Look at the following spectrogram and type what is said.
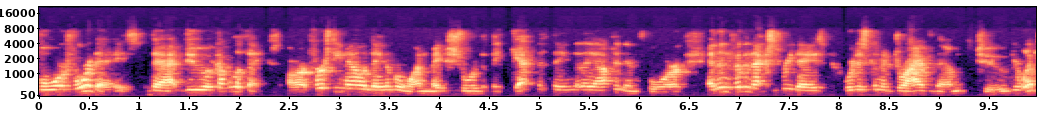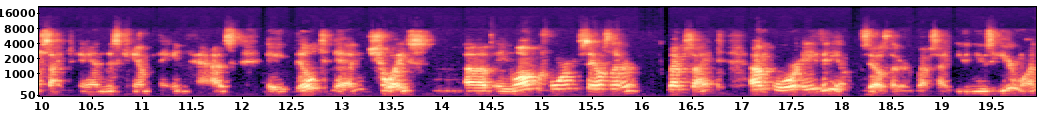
for four days that do a couple of things. Our first email on day number one makes sure that they get the thing that they opted in for. And then for the next three days, we're just going to drive them to your website. And this campaign has a built in choice of a long form sales letter website um, or a video sales letter website. You can use either one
